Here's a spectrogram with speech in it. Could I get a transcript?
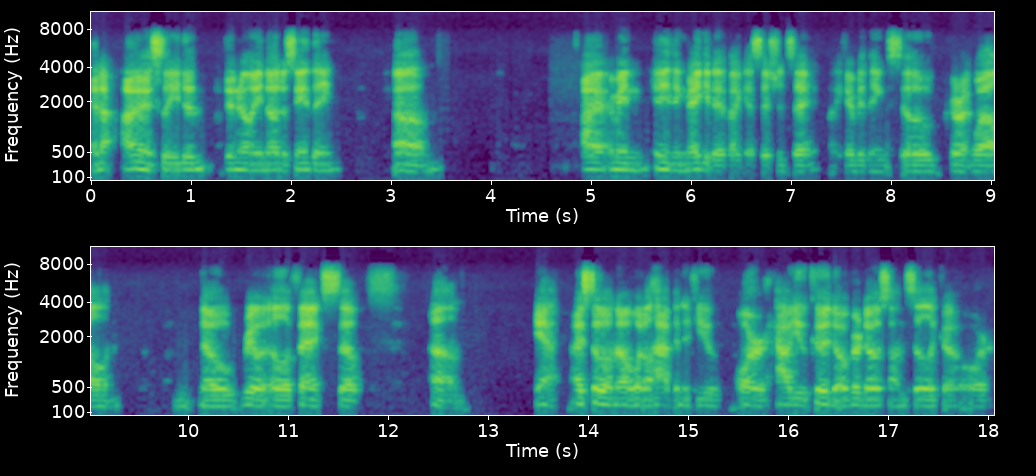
and I honestly didn't didn't really notice anything. Um, I, I mean anything negative, I guess I should say. Like everything's still growing well and no real ill effects. So, um, yeah, I still don't know what'll happen if you or how you could overdose on silica or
